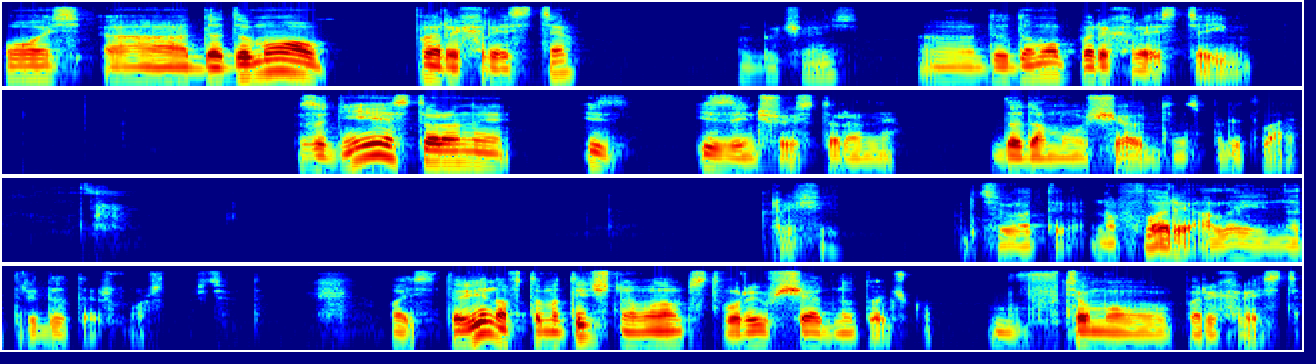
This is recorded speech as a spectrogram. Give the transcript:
Ось. Додамо перехрестя. Вибачаюсь. Додамо перехрестя їм. З однієї сторони і, з- і з іншої сторони. Додамо ще один сплітлайн. Краще працювати на флорі, але і на 3D теж можна працювати. Ось, то він автоматично нам створив ще одну точку в цьому перехресті.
